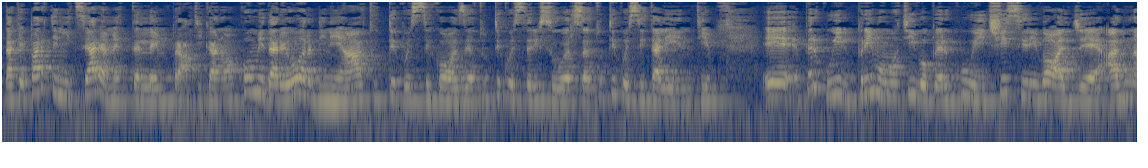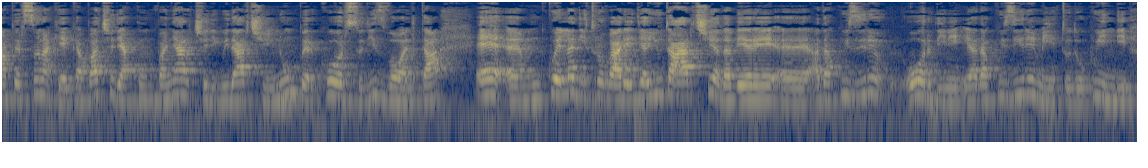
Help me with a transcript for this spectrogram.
da che parte iniziare a metterle in pratica, no? Come dare ordine a tutte queste cose, a tutte queste risorse, a tutti questi talenti. E per cui il primo motivo per cui ci si rivolge ad una persona che è capace di accompagnarci e di guidarci in un percorso di svolta è ehm, quella di trovare, di aiutarci ad avere, eh, ad acquisire ordini e ad acquisire metodo, quindi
